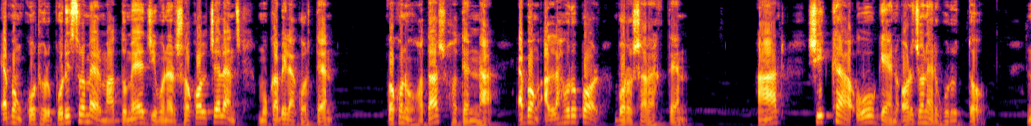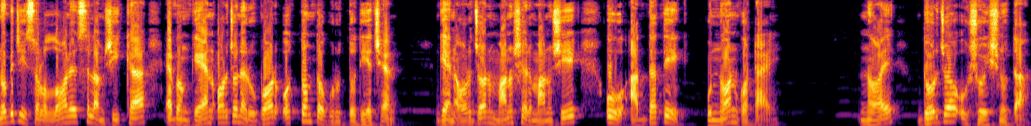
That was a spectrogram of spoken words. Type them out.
এবং কঠোর পরিশ্রমের মাধ্যমে জীবনের সকল চ্যালেঞ্জ মোকাবিলা করতেন। কখনো হতাশ হতেন না এবং আল্লাহর উপর ভরসা রাখতেন। আট শিক্ষা ও জ্ঞান অর্জনের গুরুত্ব। নবীজি আলাইসাল্লাম শিক্ষা এবং জ্ঞান অর্জনের উপর অত্যন্ত গুরুত্ব দিয়েছেন। জ্ঞান অর্জন মানুষের মানসিক ও আধ্যাত্মিক উন্নয়ন ঘটায়। নয়, ধৈর্য ও সহিষ্ণুতা।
